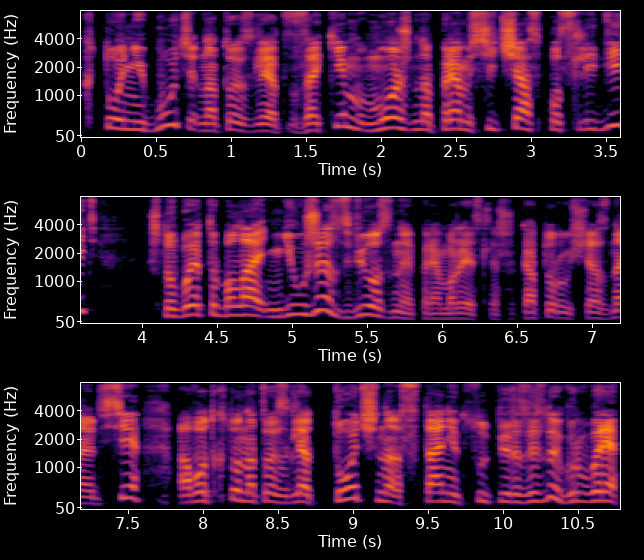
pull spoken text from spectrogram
кто-нибудь, на твой взгляд, за кем можно прямо сейчас последить, чтобы это была не уже звездная прям рестлерша, которую сейчас знают все, а вот кто, на твой взгляд, точно станет суперзвездой, грубо говоря,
